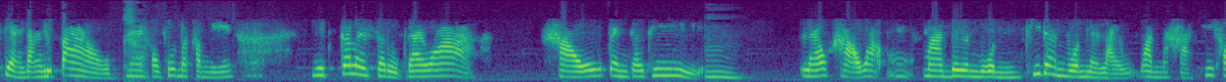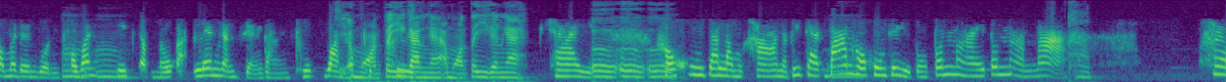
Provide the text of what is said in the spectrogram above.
เสียงดังหรือเปล่าครับแม่เขาพูดมาคำนี้ นิดก็เลยสรุปได้ว่าเขาเป็นเจ้าที่ อืม แล้วเขาอะมาเดินวนที่เดินวนหลาย ๆ วันนะคะ ที่เขามาเดินวน เพราะว่าอืมนิดกับนกอะเล่นกันเสียงดังทุกวันที่เอาหมอนตีกันไงเอาหมอนตีกันไงใช่เออเออเออเขาคงจะลำคาญอะพี่แจ๊คบ้านอืมเขาคงจะอยู่ตรงต้นไม้ต้นนั้นน่ะครับค่ะ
